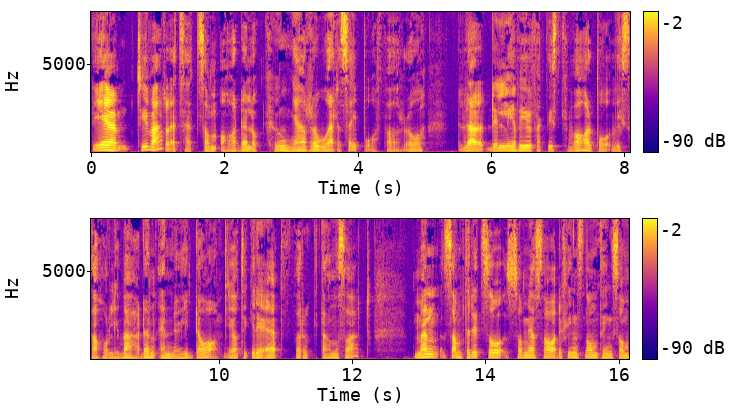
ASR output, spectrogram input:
Det är tyvärr ett sätt som adel och kungar roade sig på för och det, där, det lever ju faktiskt kvar på vissa håll i världen ännu idag. Jag tycker det är fruktansvärt. Men samtidigt så som jag sa, det finns någonting som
